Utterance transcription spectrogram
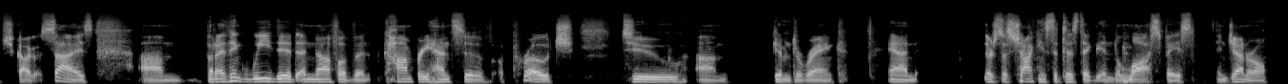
Chicago's size. Um, but I think we did enough of a comprehensive approach to um, get them to rank. And there's a shocking statistic in the law space in general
